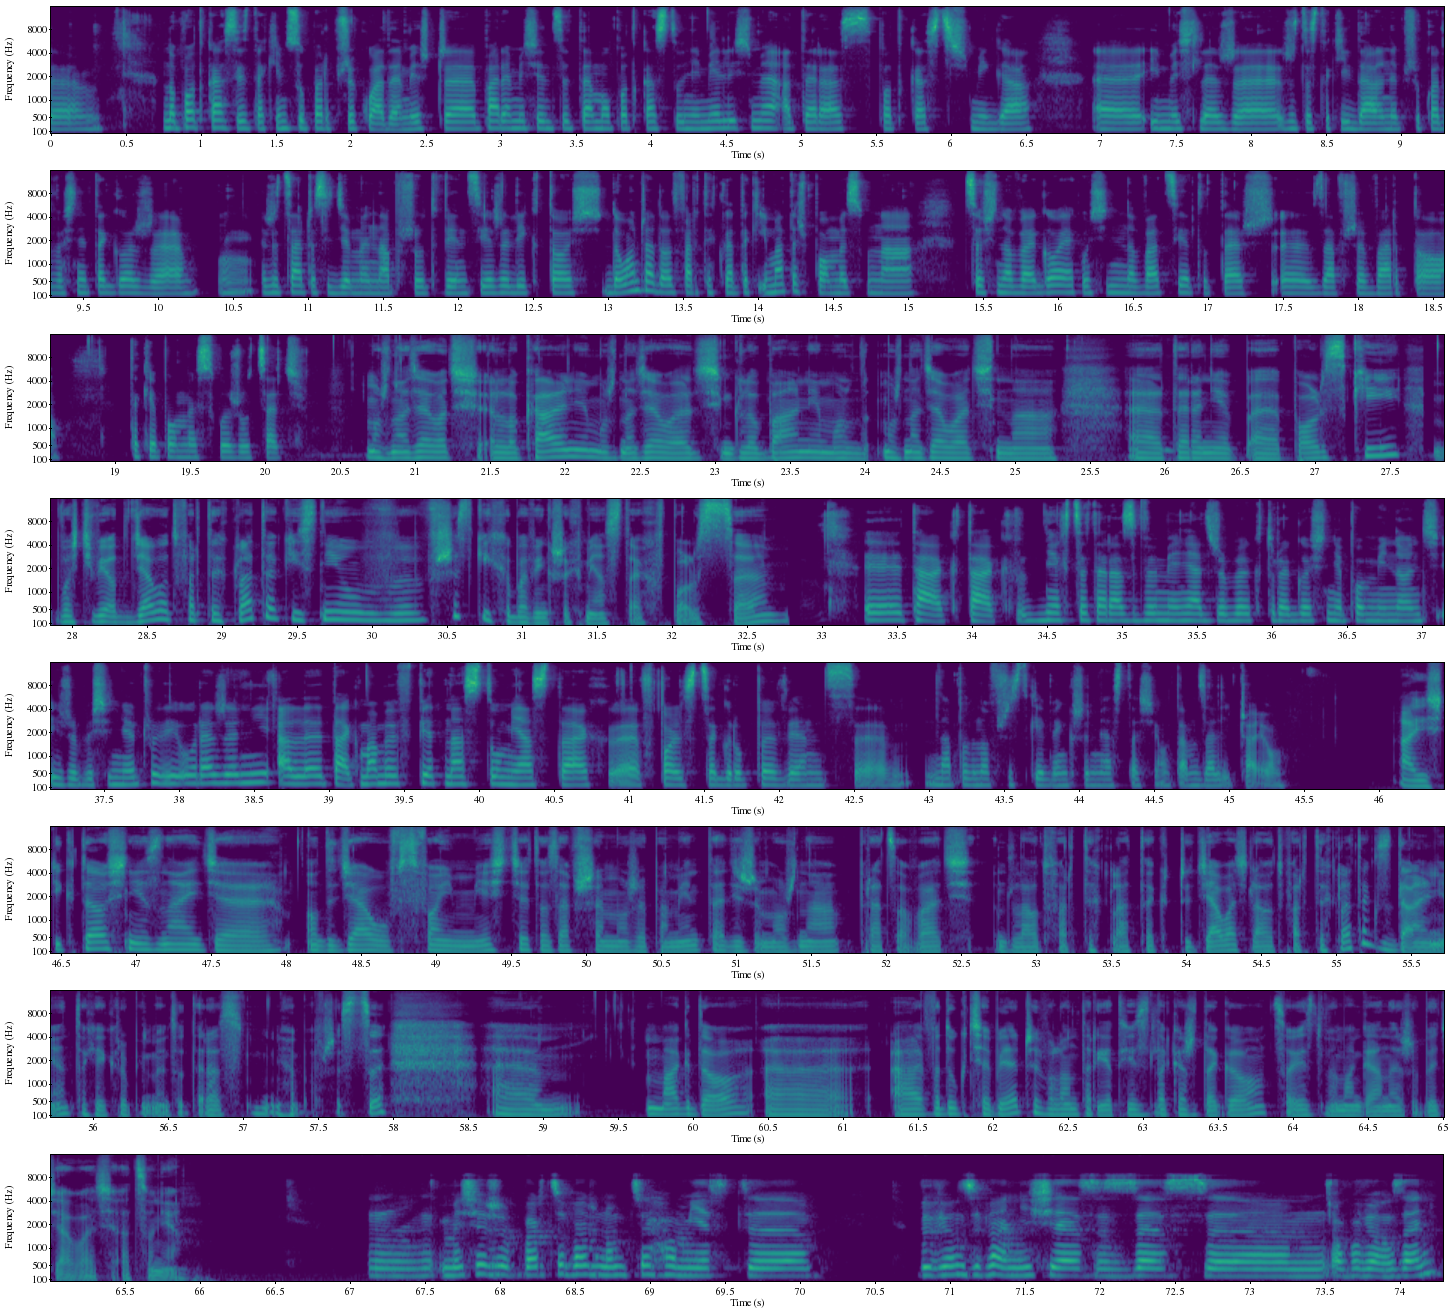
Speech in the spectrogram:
no podcast jest takim super przykładem. Jeszcze parę miesięcy temu podcastu nie mieliśmy, a teraz podcast śmiga e, i myślę, że, że to jest taki idealny przykład właśnie tego, że, mm, że cały czas idziemy naprzód, więc jeżeli ktoś dołącza do otwartych klatek i ma też pomysł na coś nowego, jakąś innowację, to też e, zawsze warto takie pomysły rzucać. Można działać lokalnie, można działać globalnie, można działać na e, terenie e, Polski. Właściwie oddziały otwartych klatek istnieją w wszystkich chyba większych miastach w Polsce. Yy, tak, tak. Nie chcę teraz wymieniać, żeby któregoś nie pominąć i żeby się nie czuli urażeni, ale tak, mamy w 15 miastach w Polsce grupy, więc na pewno wszystkie większe miasta się tam zaliczają. A jeśli ktoś nie znajdzie oddziału w swoim mieście, to zawsze może pamiętać, że można pracować dla otwartych klatek, czy działać dla otwartych klatek zdalnie, tak jak robimy to teraz chyba wszyscy. Magdo, e, a według Ciebie, czy wolontariat jest dla każdego? Co jest wymagane, żeby działać, a co nie? Mm, myślę, że bardzo ważną cechą jest e, wywiązywanie się z obowiązań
